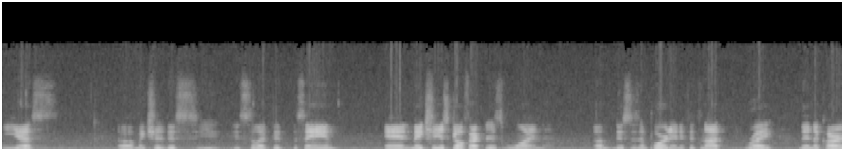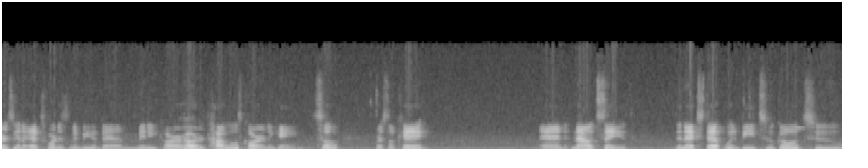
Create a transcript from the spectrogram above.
Yes. Uh, make sure this is selected the same and make sure your scale factor is 1. Um, this is important. If it's not right, then the car is going to export. It's going to be a damn mini car or Hot Wheels car in the game. So press OK. And now it's saved. The next step would be to go to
